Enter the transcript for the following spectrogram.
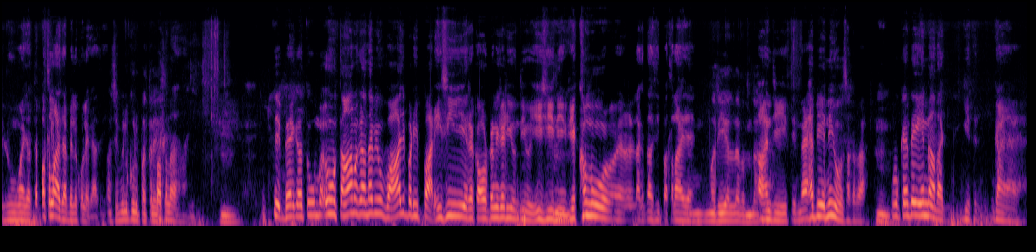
ਲੂਆ ਜਾਂ ਪਤਲਾ ਜਿਹਾ ਬਿਲਕੁਲ ਹੈਗਾ ਸੀ। ਅੱਛਾ ਬਿਲਕੁਲ ਪਤਲੇ ਪਤਲਾ ਹਾਂਜੀ। ਤੇ ਬੈਗਾ ਤੂੰ ਉਹ ਤਾਂ ਮੈਂ ਕਹਿੰਦਾ ਵੀ ਉਹ ਆਵਾਜ਼ ਬੜੀ ਭਾਰੀ ਸੀ ਰਿਕਾਰਡਿੰਗ ਜਿਹੜੀ ਹੁੰਦੀ ਹੋਈ ਸੀ ਦੀ ਵੇਖਣ ਨੂੰ ਲੱਗਦਾ ਸੀ ਪਤਲਾ ਜਿਹਾ। ਮਰੀਅਲ ਦਾ ਬੰਦਾ। ਹਾਂਜੀ ਤੇ ਮੈਂ ਵੀ ਇਹ ਨਹੀਂ ਹੋ ਸਕਦਾ। ਉਹ ਕਹਿੰਦੇ ਇਹਨਾਂ ਦਾ ਗੀਤ ਗਾਇਆ ਹੈ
